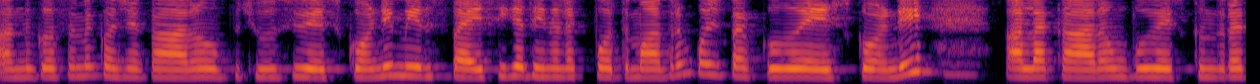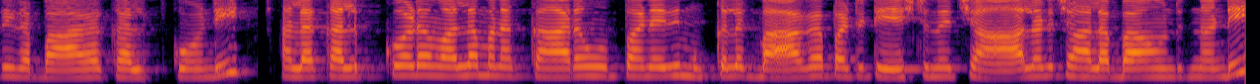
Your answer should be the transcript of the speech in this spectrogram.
అందుకోసమే కొంచెం కారం, ఉప్పు చూసి వేసుకోండి. మీరు స్పైసీగా తినలేకపోతే మాత్రం కొంచెం తక్కువ వేసుకోండి. అలా కారం, ఉప్పు వేసుకున్న తర్వాత ఇలా బాగా కలుపుకోండి. అలా కలుపుకోవడం వల్ల మనకు కారం, ఉప్పు అనేది ముక్కలకు బాగా పట్టి టేస్ట్ ఉంది చాలా అంటే చాలా బాగుంటుందండి.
